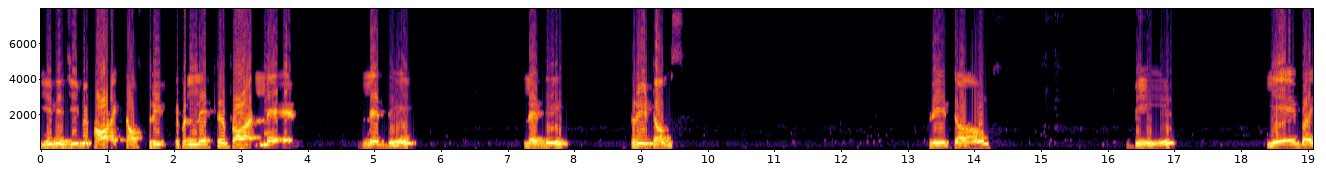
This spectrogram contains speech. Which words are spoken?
இது ஜிபி ப்ராடக்ட் ஆஃப் த்ரீ இப்போ let let let the let the three terms three terms be a by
